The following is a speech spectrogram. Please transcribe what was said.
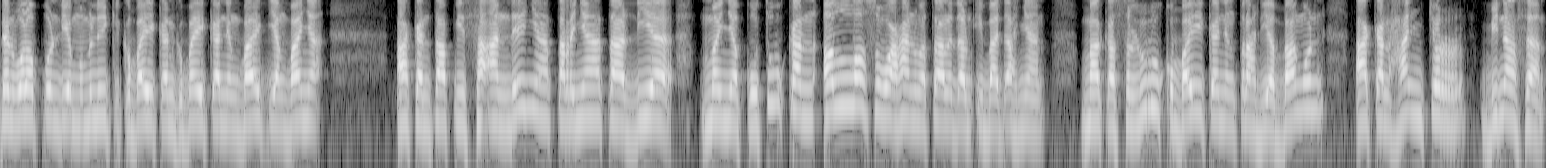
dan walaupun dia memiliki kebaikan-kebaikan yang baik yang banyak, akan tapi seandainya ternyata dia menyekutukan Allah Subhanahu wa taala dalam ibadahnya, maka seluruh kebaikan yang telah dia bangun akan hancur binasa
